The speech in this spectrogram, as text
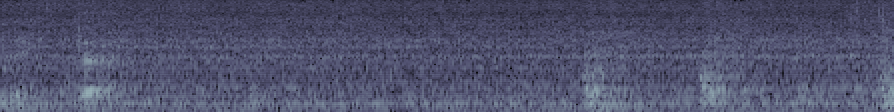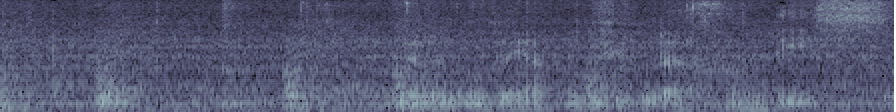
Onde é que está? A configuração disso.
